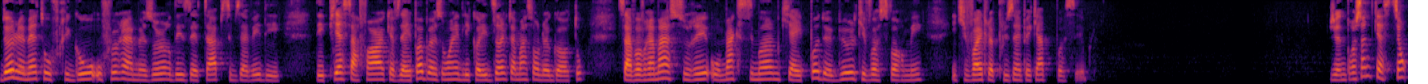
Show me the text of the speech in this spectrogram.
de le mettre au frigo au fur et à mesure des étapes si vous avez des, des pièces à faire, que vous n'avez pas besoin de les coller directement sur le gâteau. Ça va vraiment assurer au maximum qu'il n'y ait pas de bulle qui va se former et qui va être le plus impeccable possible. J'ai une prochaine question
